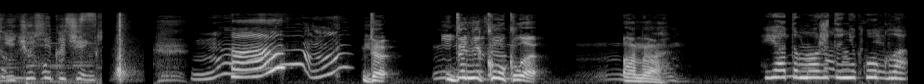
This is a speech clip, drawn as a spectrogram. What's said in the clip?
Ничего себе печеньки. Да... Да не кукла! Она. Я-то, может, и не кукла.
